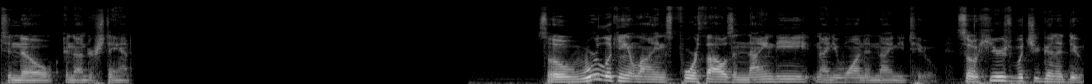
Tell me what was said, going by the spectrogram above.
to know and understand. So we're looking at lines 4090, 91, and 92. So here's what you're going to do.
